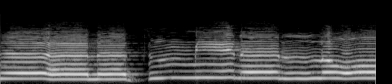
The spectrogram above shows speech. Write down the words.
كَانَتْ مِنَ الْغَابِرِينَ.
